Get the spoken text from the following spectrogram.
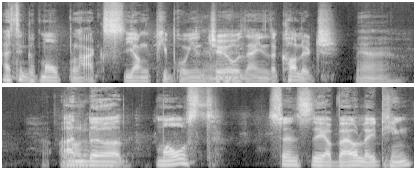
I think more blacks, young people in jail than in the college. Yeah. and uh, most, since they are violating,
